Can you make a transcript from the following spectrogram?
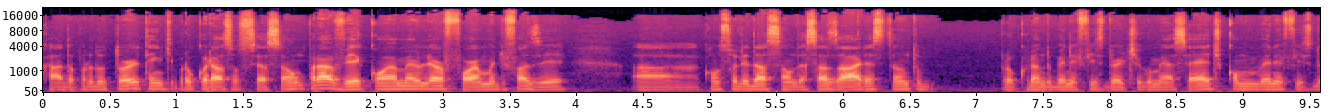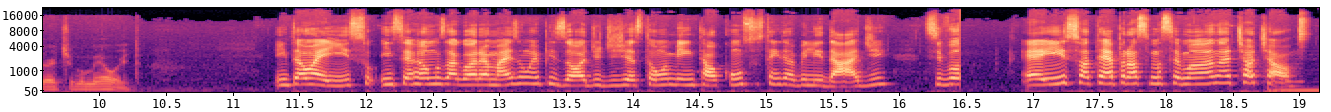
cada produtor tem que procurar a associação para ver qual é a melhor forma de fazer a consolidação dessas áreas, tanto procurando o benefício do artigo 67 como o benefício do artigo 68. Então é isso. Encerramos agora mais um episódio de Gestão Ambiental com Sustentabilidade. Se vo... É isso, até a próxima semana. Tchau, tchau.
